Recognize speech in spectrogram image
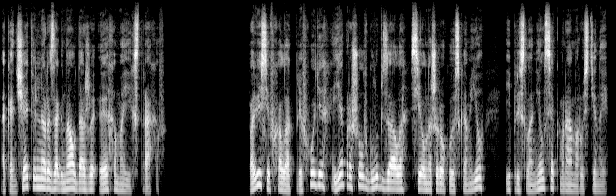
окончательно разогнал даже эхо моих страхов. Повесив халат при входе, я прошел вглубь зала, сел на широкую скамью и прислонился к мрамору стены.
